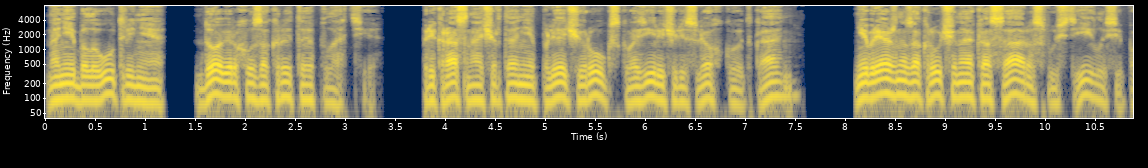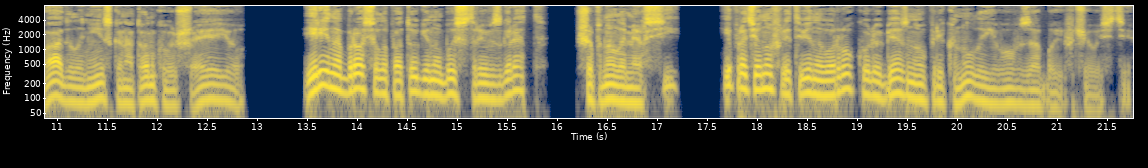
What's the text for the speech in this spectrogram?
На ней было утреннее, доверху закрытое платье. Прекрасное очертание плеч и рук сквозили через легкую ткань. Небрежно закрученная коса распустилась и падала низко на тонкую шею. Ирина бросила Потугину быстрый взгляд, шепнула «мерси» и, протянув Литвинову руку, любезно упрекнула его в забывчивости.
